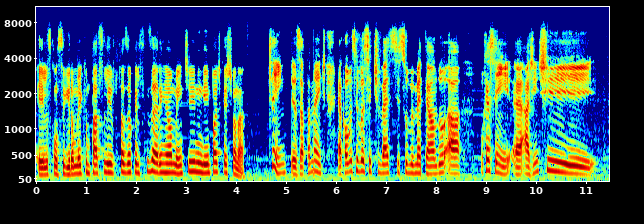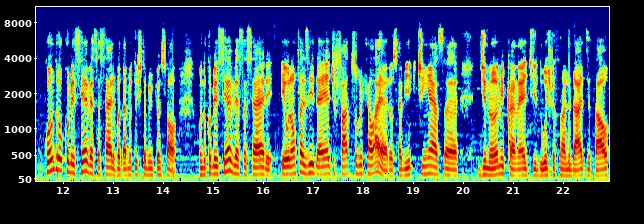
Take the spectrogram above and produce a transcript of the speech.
eles conseguiram meio que um passe livre para fazer o que eles quiserem realmente e ninguém pode questionar. Sim, exatamente. É como se você estivesse se submetendo a. Porque assim, é, a gente quando eu comecei a ver essa série, vou dar meu testemunho pessoal. Quando eu comecei a ver essa série, eu não fazia ideia de fato sobre o que ela era. Eu sabia que tinha essa dinâmica, né, de duas personalidades e tal,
